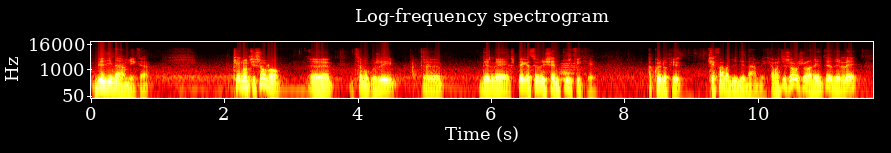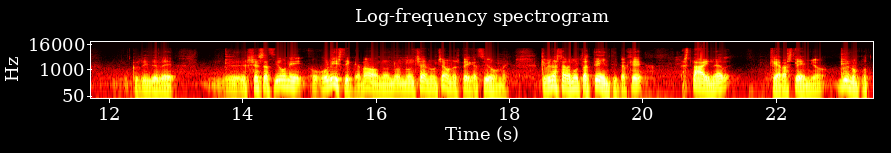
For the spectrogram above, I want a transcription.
biodinamica che non ci sono, eh, diciamo così, eh, delle spiegazioni scientifiche a quello che, che fa la biodinamica, ma ci sono solamente delle, così, delle eh, sensazioni olistiche, no? non, non- non c'è, non c'è una spiegazione, che bisogna stare molto attenti perché Steiner, che era stemio, lui non, pot-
